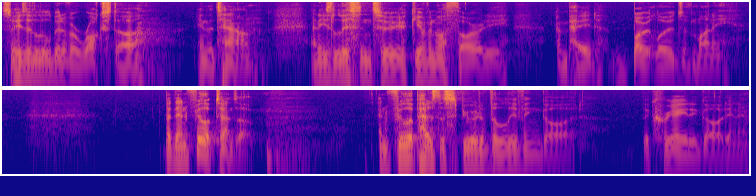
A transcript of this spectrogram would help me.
So he's a little bit of a rock star in the town, and he's listened to, given authority, and paid boatloads of money. But then Philip turns up, and Philip has the spirit of the living God, the creator God in him.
